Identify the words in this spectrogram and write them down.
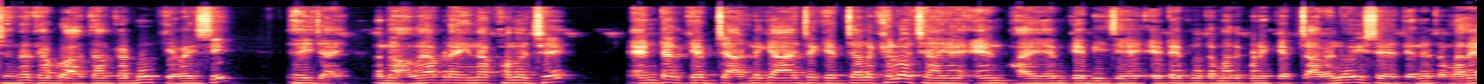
જેનાથી આપણું આધાર કાર્ડનું કેવાયસી થઈ જાય. અને હવે આપણે અહીં નાખવાનો છે એન્ટર કેપ્ચા એટલે કે આ જે કેપ્ચા લખેલો છે, અહીંયા એન ફાઈવ એમ કે બી જે એ ટાઈપનો તમારે પણ કેપ્ચા આવેલો હોય છે, તેને તમારે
